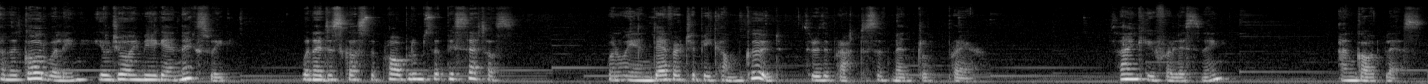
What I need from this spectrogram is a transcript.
and that God willing, you'll join me again next week when I discuss the problems that beset us when we endeavour to become good through the practice of mental prayer. Thank you for listening, and God bless.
